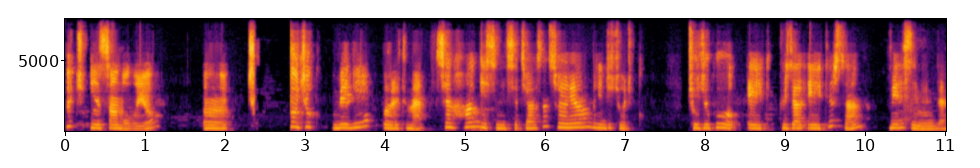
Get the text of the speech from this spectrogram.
üç insan oluyor. E, ç- çocuk, veli, öğretmen. Sen hangisini seçersin? Söylüyorum birinci çocuk. Çocuğu eğit, güzel eğitirsen velisinin de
